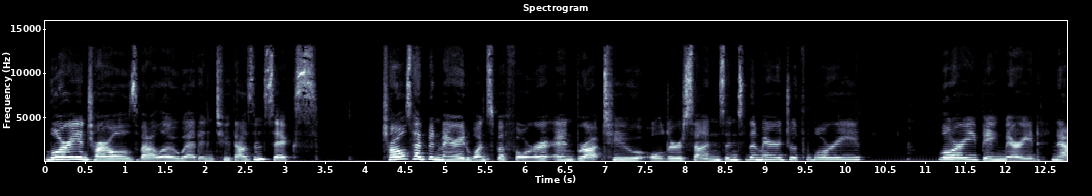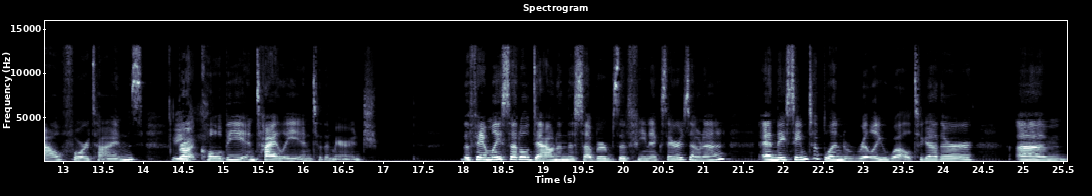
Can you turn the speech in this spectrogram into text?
Lori and Charles Vallow wed in 2006. Charles had been married once before and brought two older sons into the marriage with Lori. Lori, being married now four times, brought Colby and Tylee into the marriage. The family settled down in the suburbs of Phoenix, Arizona, and they seemed to blend really well together um,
